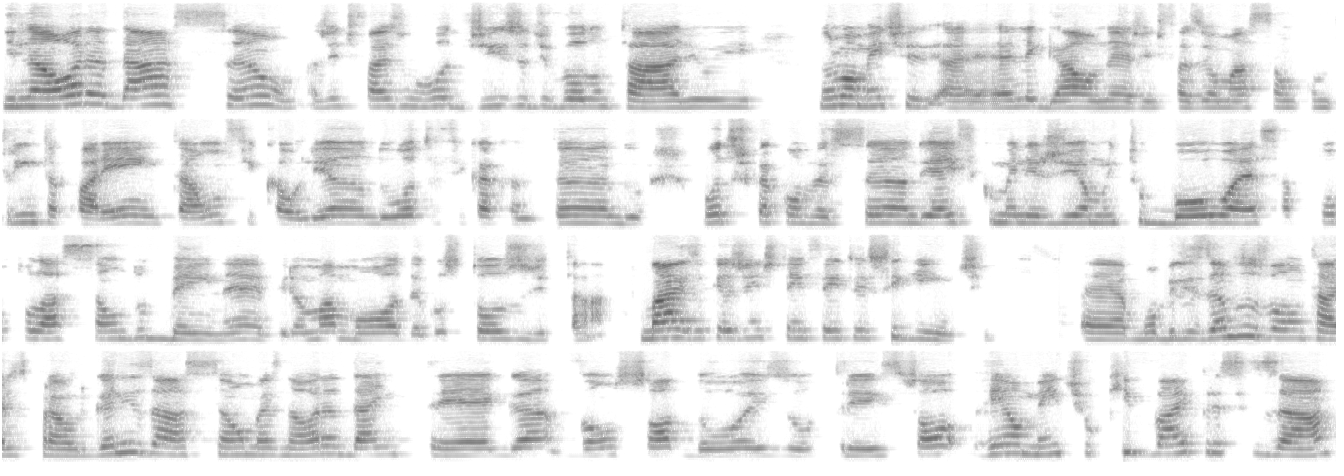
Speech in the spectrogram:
E na hora da ação, a gente faz um rodízio de voluntário e normalmente é, é legal, né? A gente fazer uma ação com 30, 40, um fica olhando, o outro fica cantando, o outro fica conversando, e aí fica uma energia muito boa, essa população do bem, né? Vira uma moda, é gostoso de estar. Mas o que a gente tem feito é o seguinte: é, mobilizamos os voluntários para organizar a ação, mas na hora da entrega vão só dois ou três, só realmente o que vai precisar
